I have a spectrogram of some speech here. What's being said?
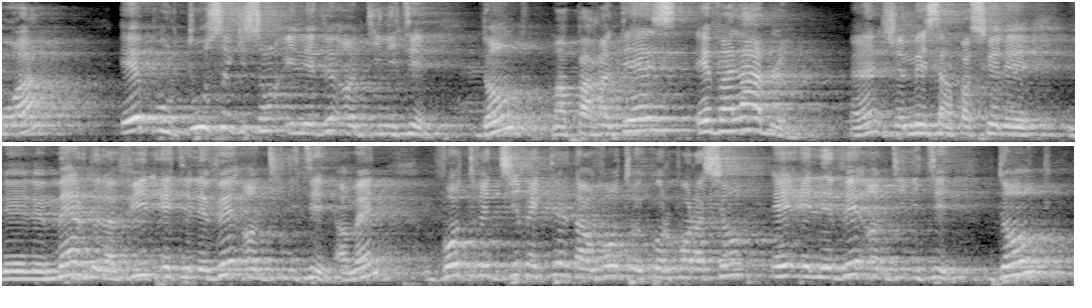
roi et pour tous ceux qui sont élevés en dignité. Donc, ma parenthèse est valable. Hein, je mets ça parce que le maire de la ville est élevé en dignité. Amen. Votre directeur dans votre corporation est élevé en dignité. Donc,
